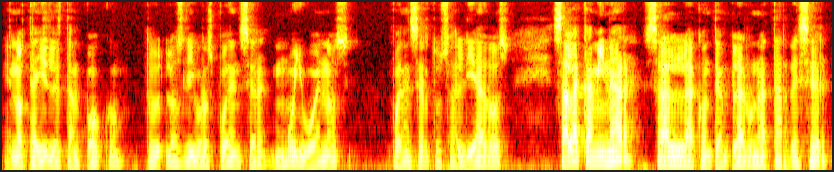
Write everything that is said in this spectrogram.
no te aísles tampoco, los libros pueden ser muy buenos, pueden ser tus aliados. Sal a caminar, sal a contemplar un atardecer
